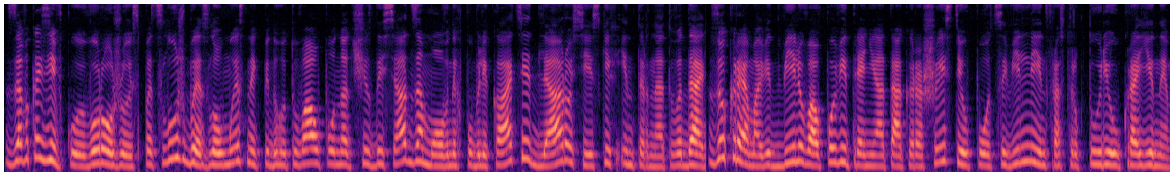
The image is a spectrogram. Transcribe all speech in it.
За вказівкою ворожої спецслужби зловмисник підготував понад 60 замовних публікацій для російських інтернет-видань. Зокрема, відбілював повітряні атаки рашистів по цивільній інфраструктурі України.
